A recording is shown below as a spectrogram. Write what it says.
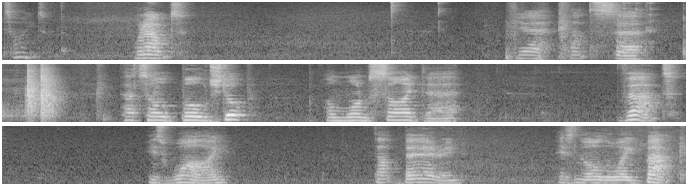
tight. We're out. Yeah that's uh, that's all bulged up on one side there. That is why that bearing isn't all the way back.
